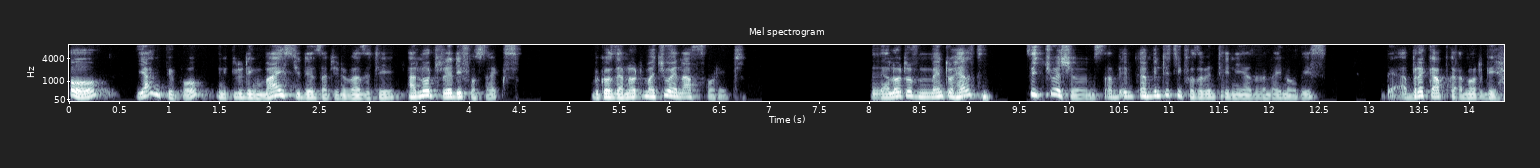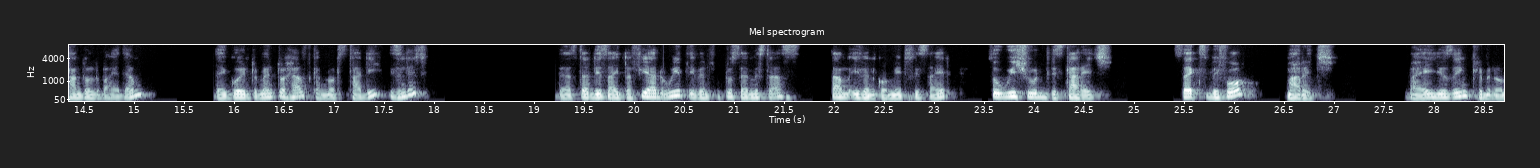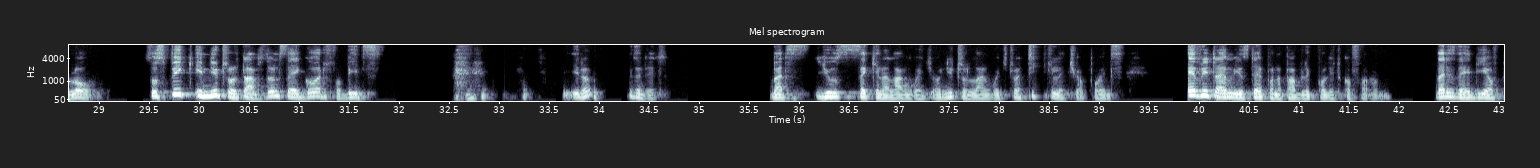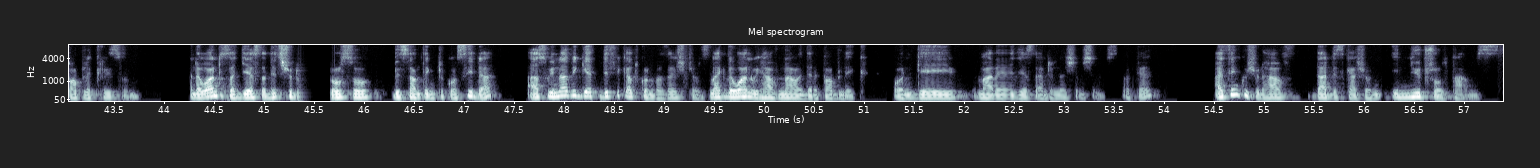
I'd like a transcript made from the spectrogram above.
Or young people, including my students at university, are not ready for sex because they're not mature enough for it. There are a lot of mental health situations. I've been, I've been teaching for 17 years and I know this. A breakup cannot be handled by them. They go into mental health, cannot study, isn't it? Their studies are interfered with even for two semesters. Some even commit suicide. So we should discourage sex before marriage by using criminal law. So speak in neutral terms. Don't say God forbids. you know, isn't it? But use secular language or neutral language to articulate your points every time you step on a public political forum. That is the idea of public reason. And I want to suggest that this should also be something to consider as we navigate difficult conversations like the one we have now in the Republic on gay marriages and relationships, okay? I think we should have that discussion in neutral terms.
